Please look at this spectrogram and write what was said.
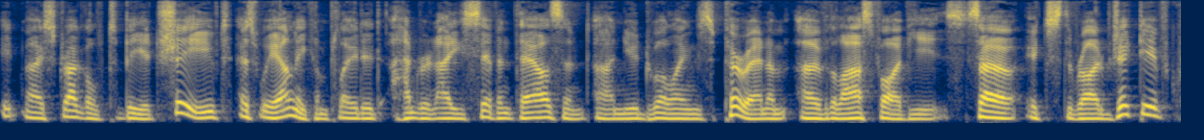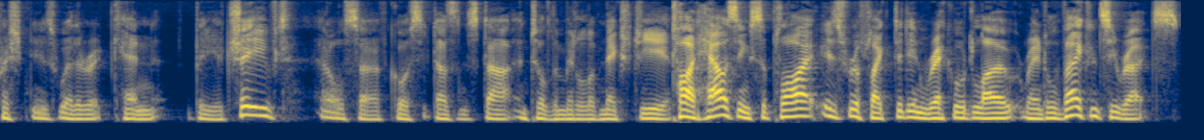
it may struggle to be achieved as we only completed 187,000 uh, new dwellings per annum over the last five years. So it's the right objective. Question is whether it can be achieved and also, of course, it doesn't start until the middle of next year. Tight housing supply is reflected in record low rental vacancy rates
